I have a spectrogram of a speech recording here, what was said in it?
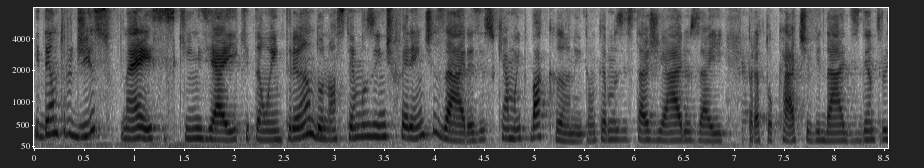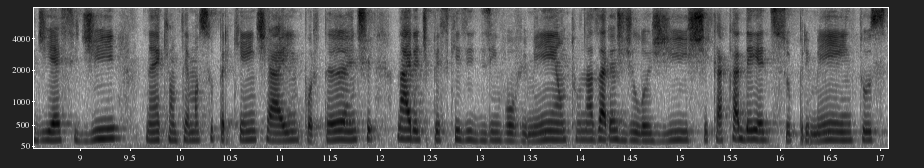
E dentro disso, né, esses 15 aí que estão entrando, nós temos em diferentes áreas, isso que é muito bacana. Então temos estagiários aí para tocar atividades dentro de SD, né, que é um tema super quente aí importante, na área de pesquisa e desenvolvimento, nas áreas de logística, cadeia de suprimentos,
